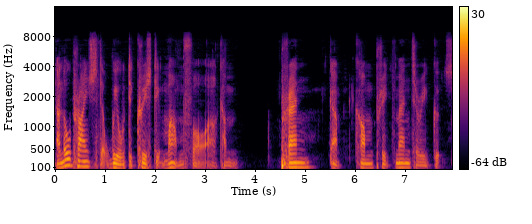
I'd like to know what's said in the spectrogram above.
，a low price will decrease demand for a compren complementary goods。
